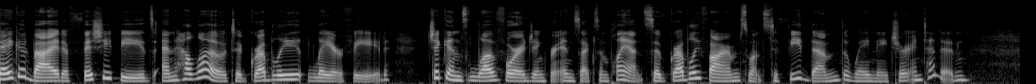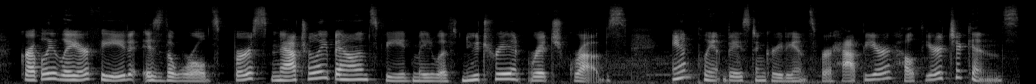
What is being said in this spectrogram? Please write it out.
Say goodbye to fishy feeds and hello to Grubly Layer Feed. Chickens love foraging for insects and plants, so Grubly Farms wants to feed them the way nature intended. Grubly Layer Feed is the world's first naturally balanced feed made with nutrient rich grubs and plant based ingredients for happier, healthier chickens.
